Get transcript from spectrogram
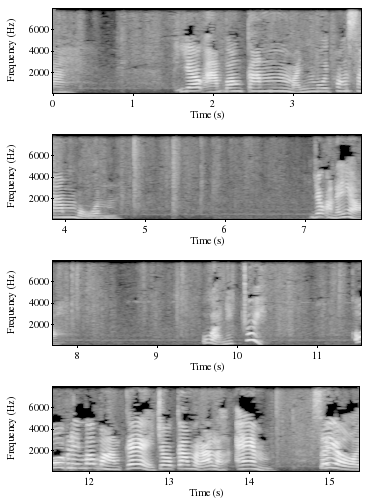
ណាស់យកអាបងកាន់មិញមួយផង39 យកអានេះហ៎អូអានេះជួយអូភ្លេងមកបានគេចូលកាមេរ៉ាឡើងអែមស្អីអើយ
